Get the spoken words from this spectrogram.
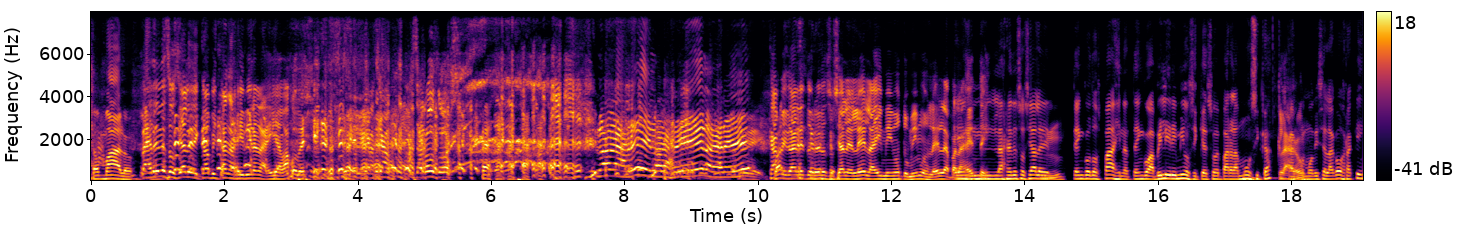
Son malos. Las redes sociales de Capitán ahí, miran ahí, abajo de azaroso. lo, lo agarré, lo agarré, lo agarré. Capi, dale tus redes sociales, léela ahí mismo, tú mismo, léela para la en gente. las redes sociales tengo dos páginas. Tengo Ability Music, que eso es para la música. Claro. Como dice la gorra aquí.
